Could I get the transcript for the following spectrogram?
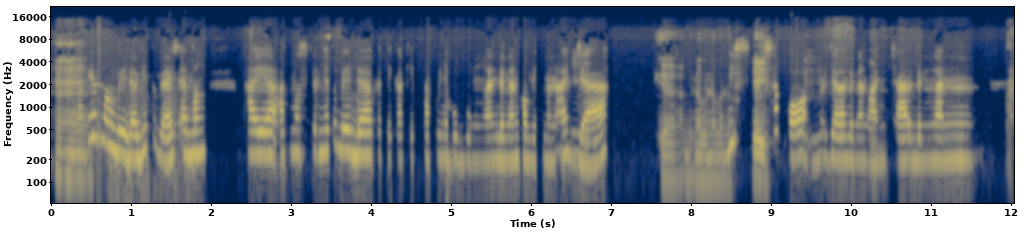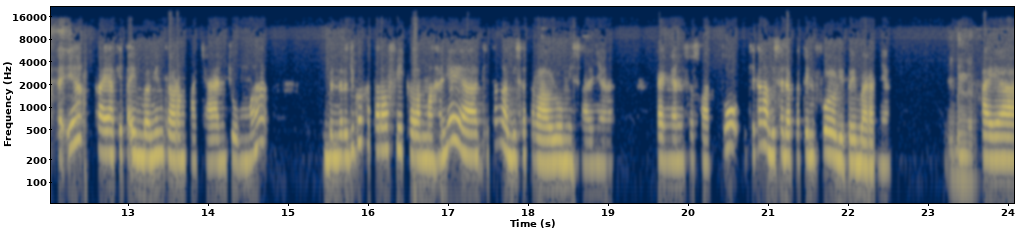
Mm-mm. Tapi emang beda gitu guys. Emang kayak atmosfernya tuh beda ketika kita punya hubungan dengan komitmen aja. Iya benar-benar benar. Bisa, Iya, iya. bisa kok berjalan dengan lancar dengan eh, ya kayak kita imbangin ke orang pacaran. Cuma bener juga kata Rofi kelemahannya ya kita nggak bisa terlalu misalnya pengen sesuatu kita nggak bisa dapetin full gitu ibaratnya. Iya, benar. Kayak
